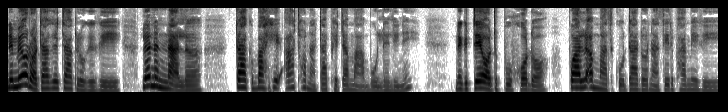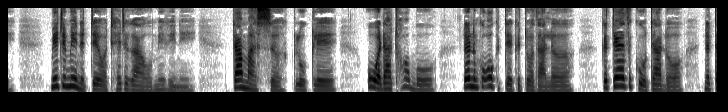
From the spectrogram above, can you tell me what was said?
နေမေတော့တာဂက်တာကလိုကေကေလဲနနာလတာကဘဟေအထောနာတာဖေတာမှာဘူးလဲလီနေနဂတဲော်တပူခေါ်တော့ပွာလအမတ်ကိုတာတော့နာစေတဖာမေကေမေတမေနဲ့တဲော်ထဲတကာကိုမေကေနေတာမဆကလုကလေ ဩဝဒါထောဘောလန်ကိုအကတဲ့ကတော်တာလကတဲ့စကိုတာတော့နတ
